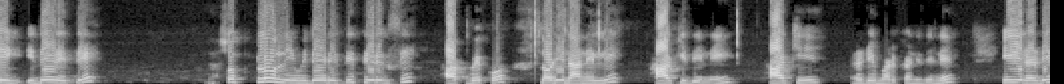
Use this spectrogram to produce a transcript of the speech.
ಹೀಗೆ ಇದೇ ರೀತಿ ಸುತ್ತಲೂ ನೀವು ಇದೇ ರೀತಿ ತಿರುಗಿಸಿ ಹಾಕಬೇಕು. ನೋಡಿ ನಾನಿಲ್ಲಿ ಹಾಕಿದ್ದೀನಿ. ಹಾಕಿ ರೆಡಿ ಮಾಡ್ಕೊಂಡಿದ್ದೀನಿ. ಈ ರೆಡಿ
